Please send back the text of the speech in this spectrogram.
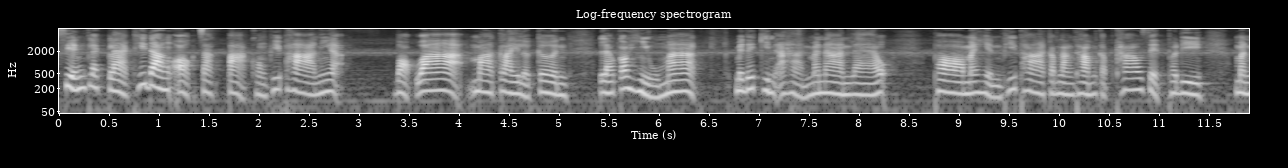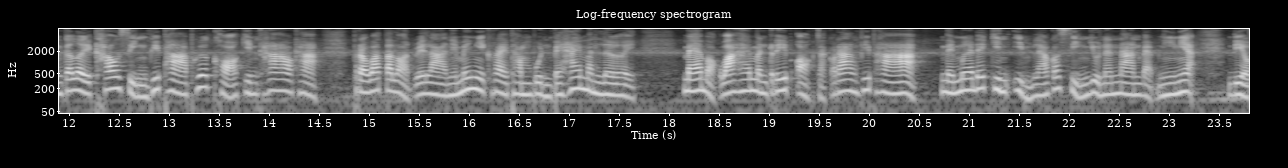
เสียงแปลกๆ ที่ดังออกจากปากของพี่พาเนี่ย บอกว่ามาไกลเหลือเกิน แล้วก็หิวมาก ไม่ได้กินอาหารมานานแล้ว พอมาเห็นพี่พากำลังทำกับข้าวเสร็จพอดี มันก็เลยเข้าสิงพี่พาเพื่อขอกินข้าวค่ะ เพราะว่าตลอดเวลานี้ไม่มีใครทำบุญไปให้มันเลย แม่บอกว่าให้มันรีบออกจากร่างพี่พา ในเมื่อได้กินอิ่มแล้วก็สิงอยู่นานๆแบบนี้เนี่ย เดี๋ยว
